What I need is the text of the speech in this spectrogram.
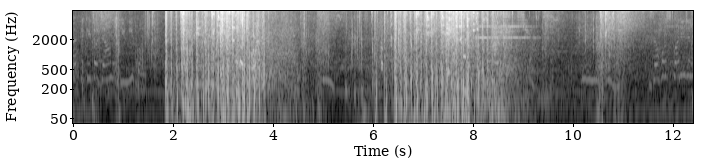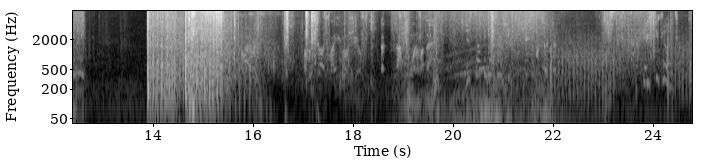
I'm recharging my Evo shield. Not the one on my back. Just topping up my shield. Need to protect it. Self-deployed.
